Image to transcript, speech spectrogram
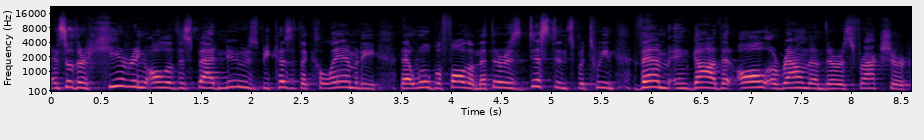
And so they're hearing all of this bad news because of the calamity that will befall them, that there is distance between them and God, that all around them there is fracture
